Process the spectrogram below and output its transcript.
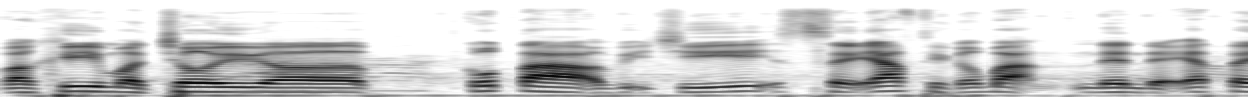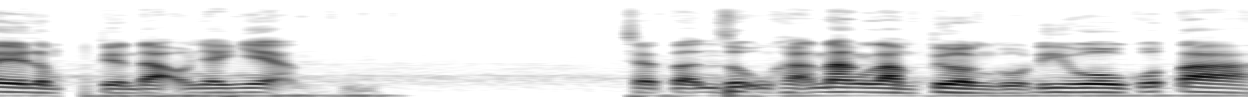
Và khi mà chơi ờ, uh, Costa ở vị trí CF thì các bạn nên để ST là một tiền đạo nhanh nhẹn. Sẽ tận dụng khả năng làm tường của Dio Costa.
